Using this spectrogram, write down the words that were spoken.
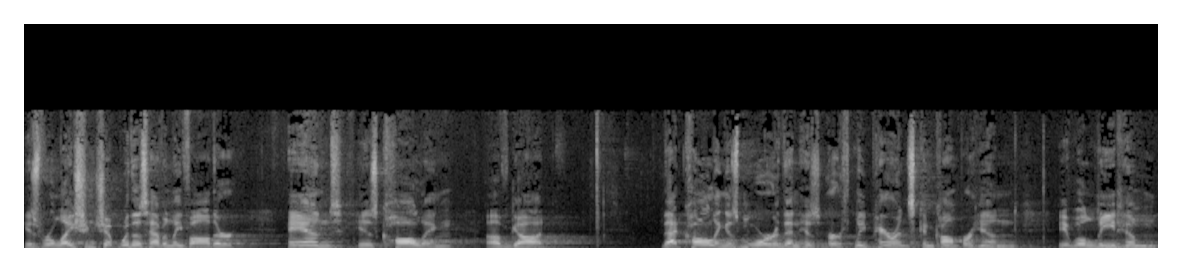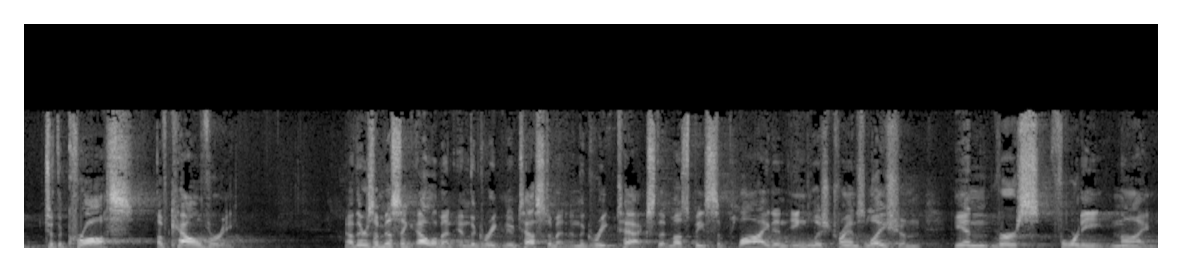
his relationship with his heavenly Father, and his calling of God. That calling is more than his earthly parents can comprehend. It will lead him to the cross of Calvary. Now, there's a missing element in the Greek New Testament, in the Greek text, that must be supplied in English translation in verse 49.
